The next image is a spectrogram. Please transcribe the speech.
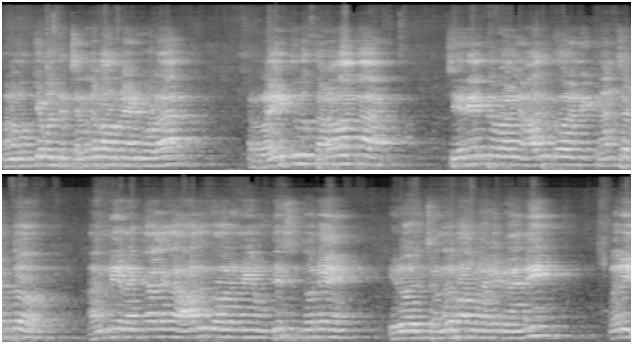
మన ముఖ్యమంత్రి చంద్రబాబు నాయుడు కూడా రైతులు తర్వాత చేనేత వాళ్ళని ఆదుకోవాలనే కాన్సెప్ట్తో అన్ని రకాలుగా ఆదుకోవాలనే ఉద్దేశంతోనే ఈరోజు చంద్రబాబు నాయుడు కానీ మరి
